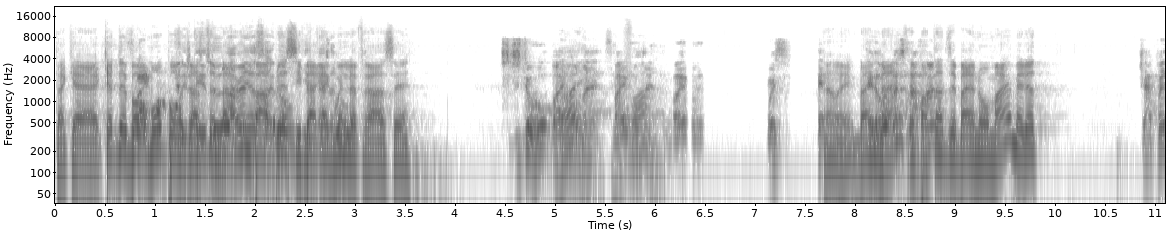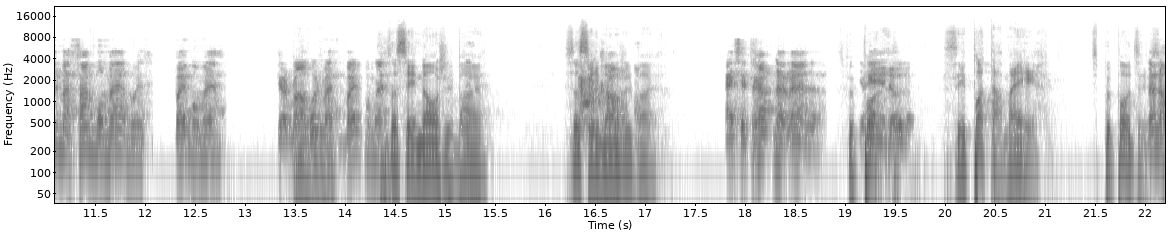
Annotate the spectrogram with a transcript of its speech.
Fait que, euh, de bons mots pour Justin Barron, par plus, il baragouine le français. Tu dis toujours, bye, ouais, moment. Bye, moment. Bye, Moi, ah oui, bye, moment. C'est important de dire bye nos mères, mais là. J'appelle ma femme moment, moi. Bye, moment. Je m'envoie ah, le bye, moment. Ça, c'est non, Gilbert. Ça, c'est non, Gilbert. Hey, c'est 39 ans, là. Tu peux pas. C'est pas ta mère. Tu peux pas dire Non, non,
